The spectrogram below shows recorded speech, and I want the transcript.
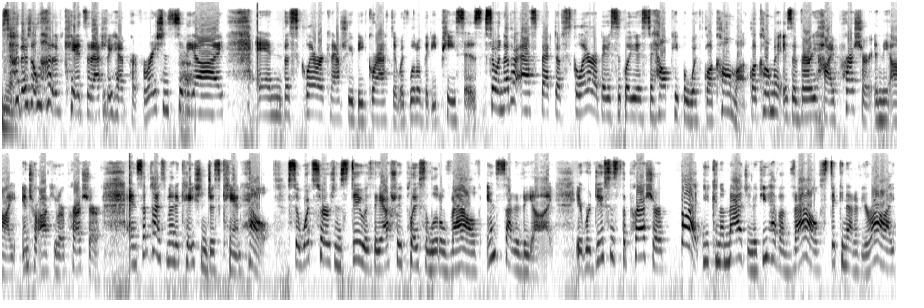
Yeah. So there's a lot of kids that actually have perforations to the eye, and the sclera can actually be grafted with little bitty pieces. So another aspect of sclera basically is to help people with glaucoma. Glaucoma is a very high pressure in the eye, intraocular pressure, and sometimes medication just can't help. So what surgeons do is they actually place a little valve inside of the eye. It reduces the pressure, but you can imagine if you have a valve sticking out of your eye,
